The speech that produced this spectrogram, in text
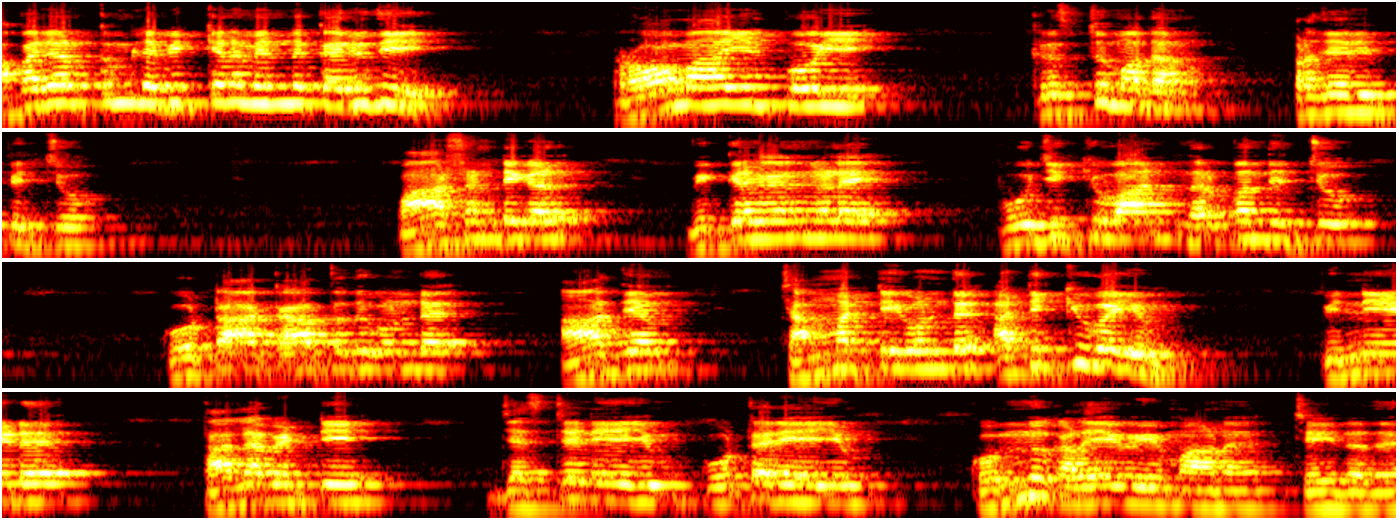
അപലർക്കും ലഭിക്കണമെന്ന് കരുതി റോമായിൽ പോയി ക്രിസ്തുമതം പ്രചരിപ്പിച്ചു. പാഷണ്ടികൾ വിഗ്രഹങ്ങളെ പൂജിക്കുവാൻ നിർബന്ധിച്ചു. കൂട്ടാക്കാത്തതുകൊണ്ട് ആദ്യം ചമ്മട്ടി കൊണ്ട് അടിക്കുകയും പിന്നീട് തലവെട്ടി ജസ്റ്റനെയും കൂട്ടരെയും കൊന്നുകളയുകയുമാണ് ചെയ്തത്.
